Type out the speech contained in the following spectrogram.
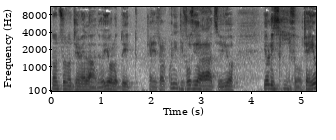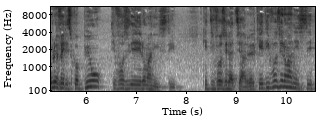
non sono gemellato, io l'ho detto, cioè su alcuni tifosi della Lazio io, io li schifo, cioè io preferisco più tifosi dei romanisti che tifosi laziali, perché i tifosi romanisti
